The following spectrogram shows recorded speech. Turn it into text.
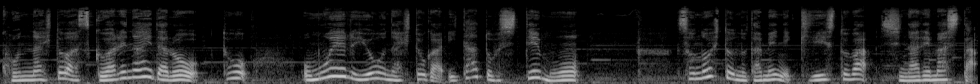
こんな人は救われないだろうと思えるような人がいたとしてもその人のためにキリストは死なれました。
